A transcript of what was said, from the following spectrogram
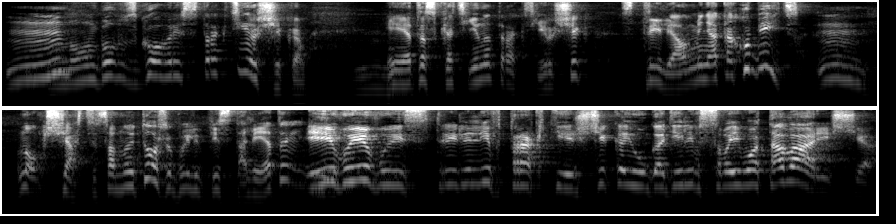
Но он был в сговоре с трактирщиком. И эта скотина-трактирщик стрелял меня как убийца. Но, к счастью, со мной тоже были пистолеты. И вы выстрелили в трактирщика и угодили в своего товарища,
